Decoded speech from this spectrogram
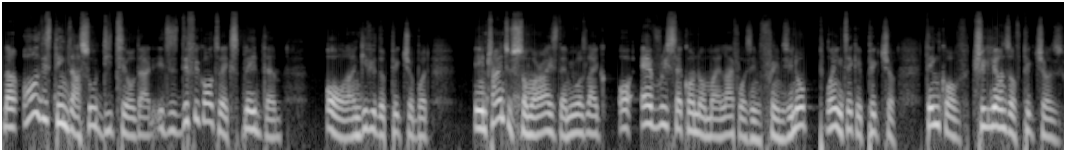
Now, all these things are so detailed that it is difficult to explain them all and give you the picture, but in trying to summarize them, it was like oh, every second of my life was in frames. You know, when you take a picture, think of trillions of pictures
